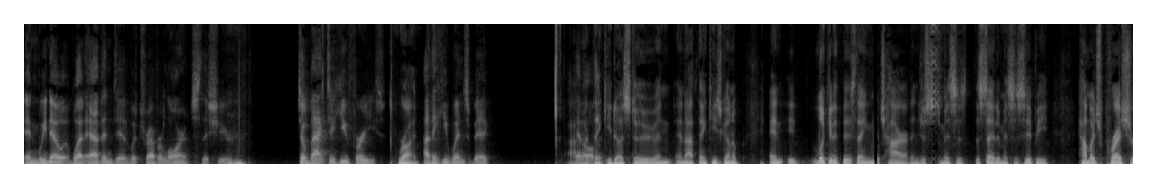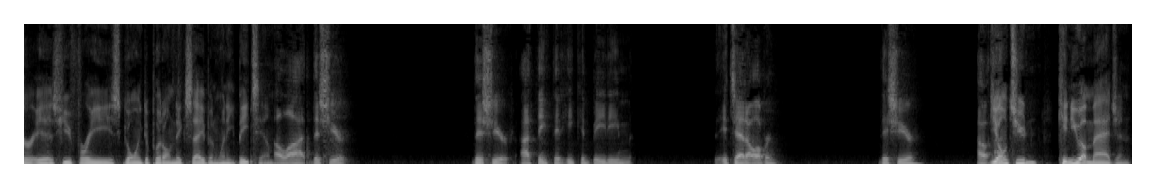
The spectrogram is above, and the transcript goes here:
And we know what Evan did with Trevor Lawrence this year. Mm-hmm. So back to Hugh Freeze. Right. I think he wins big. I, I think he does too, and and I think he's going to. And it, looking at this thing much higher than just Missis, the state of Mississippi, how much pressure is Hugh Freeze going to put on Nick Saban when he beats him? A lot this year. This year. I think that he could beat him. It's at Auburn this year. I- Don't you? Can you imagine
